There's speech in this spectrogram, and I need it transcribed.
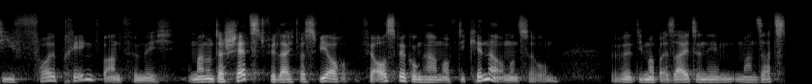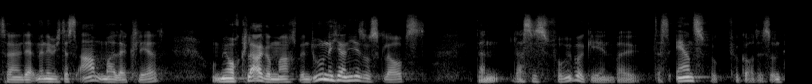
die voll prägend waren für mich. Und man unterschätzt vielleicht, was wir auch für Auswirkungen haben auf die Kinder um uns herum. Wenn wir die mal beiseite nehmen, mal einen Satz teilen. Der hat mir nämlich das Abendmahl erklärt und mir auch klar gemacht, wenn du nicht an Jesus glaubst, dann lass es vorübergehen, weil das ernst für, für Gott ist. Und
